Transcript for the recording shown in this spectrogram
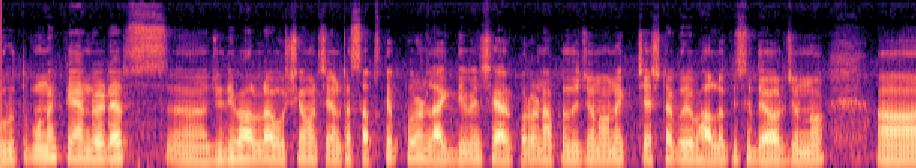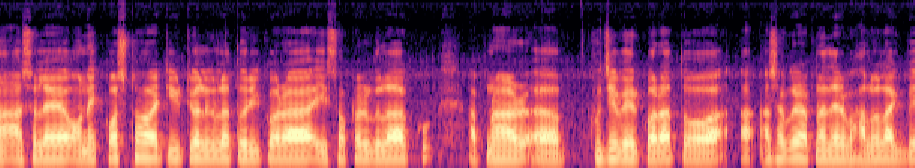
গুরুত্বপূর্ণ একটি অ্যান্ড্রয়েড অ্যাপস যদি ভালো লাগে, অবশ্যই আমার চ্যানেলটা সাবস্ক্রাইব করুন লাইক দিবেন শেয়ার করুন। আপনাদের জন্য অনেক চেষ্টা করি ভালো কিছু দেওয়ার জন্য। আসলে অনেক কষ্ট হয় টিউটোরিয়ালগুলো তৈরি করা, এই সফটওয়্যারগুলো আপনার খুঁজে বের করা। তো আশা করি আপনাদের ভালো লাগবে।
